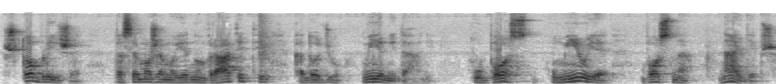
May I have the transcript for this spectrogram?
što bliže, da se možemo jednom vratiti kad dođu mirni dani. U Bosni, u miru je Bosna najljepša.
